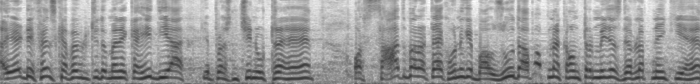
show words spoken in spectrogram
एयर डिफेंस कैपेबिलिटी तो मैंने कही दिया कि प्रश्न चिन्ह उठ रहे हैं और सात बार अटैक होने के बावजूद आप अपना काउंटर मेजर्स डेवलप नहीं किए हैं।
